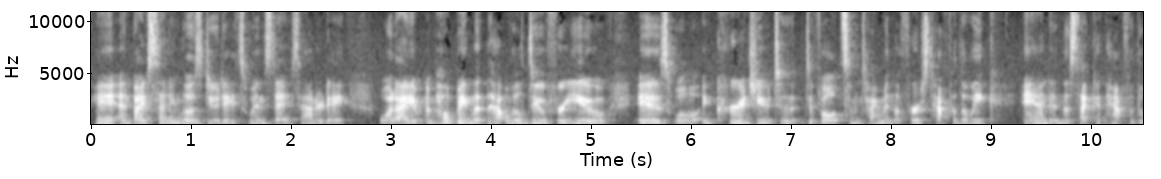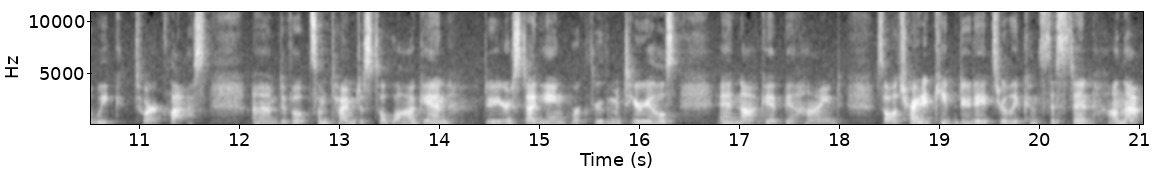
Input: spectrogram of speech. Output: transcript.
Okay, and by setting those due dates, Wednesday, Saturday, what I am hoping that that will do for you is will encourage you to devote some time in the first half of the week and in the second half of the week to our class. Um, devote some time just to log in, do your studying, work through the materials, and not get behind. So I'll try to keep due dates really consistent on that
